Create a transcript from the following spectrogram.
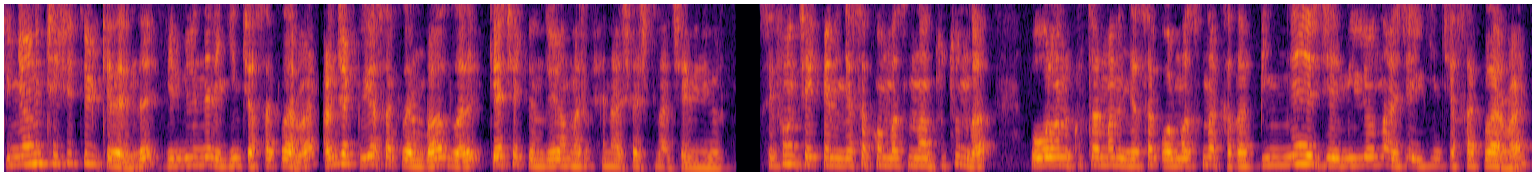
Dünyanın çeşitli ülkelerinde birbirinden ilginç yasaklar var. Ancak bu yasakların bazıları gerçekten duyanları fena şaşkına çeviriyor. Sifon çekmenin yasak olmasından tutun da boğulanı kurtarmanın yasak olmasına kadar binlerce, milyonlarca ilginç yasaklar var.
